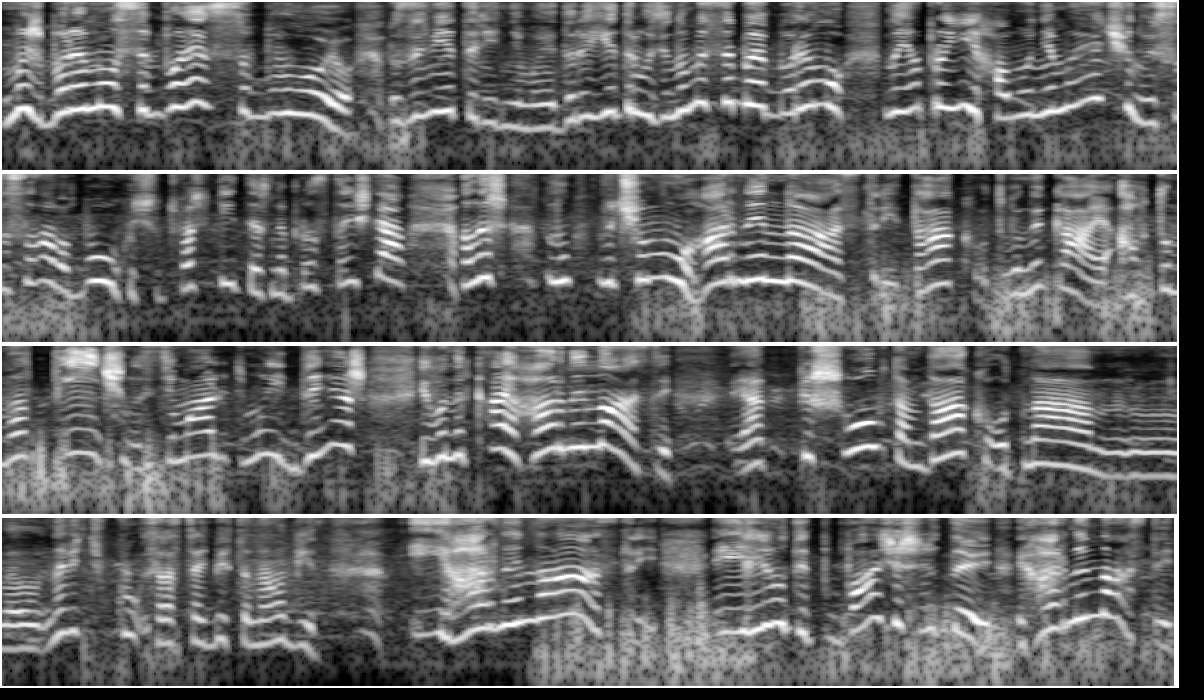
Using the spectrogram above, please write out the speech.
ми ж беремо себе з собою. Розумієте, рідні мої, дорогі друзі, ну ми себе беремо. Ну я приїхав у Німеччину, і все, слава Богу, що тут важкий теж непростий шлях. Але ж ну, ну чому гарний настрій, так? От виникає автоматично з цими людьми йдеш і виникає гарний настрій. Я пішов там, так, от на навіть в зараз треба бігти на обід. І гарний настрій. І люди, побачиш людей, гарний настрій.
